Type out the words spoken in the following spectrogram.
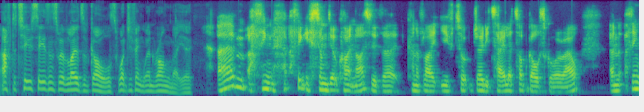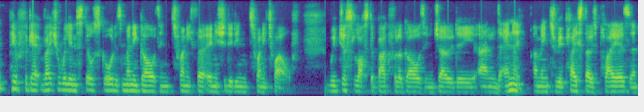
After two seasons with loads of goals, what do you think went wrong that year? Um, I think I think you summed it up quite nicely. That kind of like you've took Jodie Taylor, top goal scorer, out, and I think people forget Rachel Williams still scored as many goals in 2013 as she did in 2012. We just lost a bag full of goals in Jodie and Eni. I mean, to replace those players, and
